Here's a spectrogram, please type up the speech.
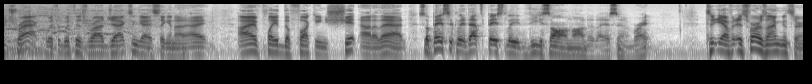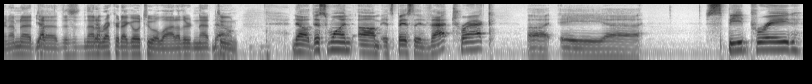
Killer track with with this Rod Jackson guy singing on it. I I've played the fucking shit out of that. So basically, that's basically the song on it. I assume, right? To, yeah, as far as I'm concerned, I'm not. Yep. Uh, this is not Yep. a record I go to a lot, other than that No. tune. No, this one, um, it's basically that track, uh, a uh, Speed Parade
